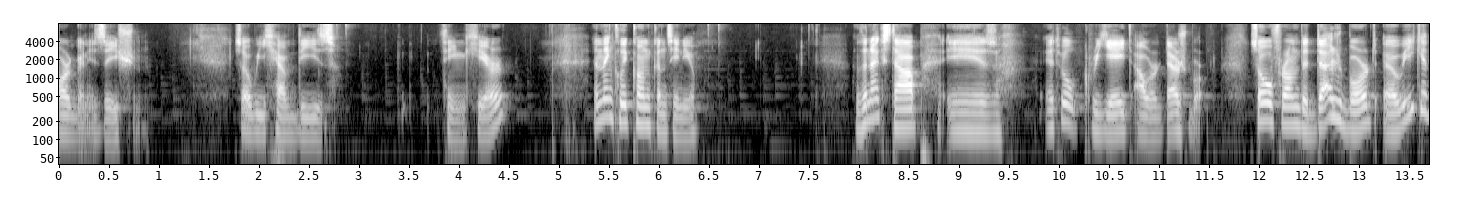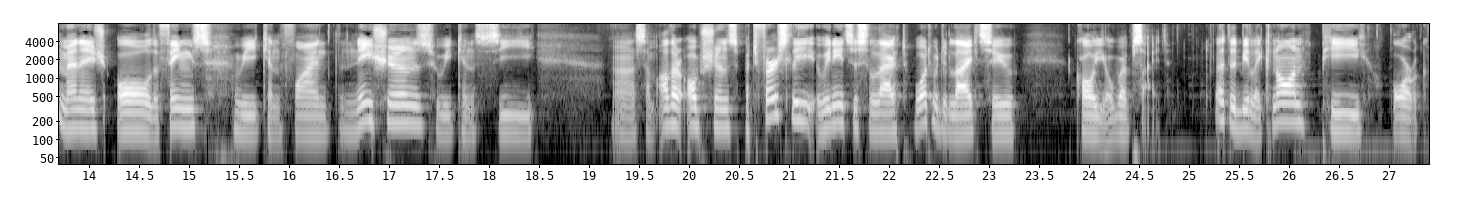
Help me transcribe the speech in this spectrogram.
organization. So we have these thing here and then click on continue. The next step is it will create our dashboard. So from the dashboard, uh, we can manage all the things. We can find the nations, we can see uh, some other options. But firstly, we need to select what would you like to call your website. Let it be like non-p org.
